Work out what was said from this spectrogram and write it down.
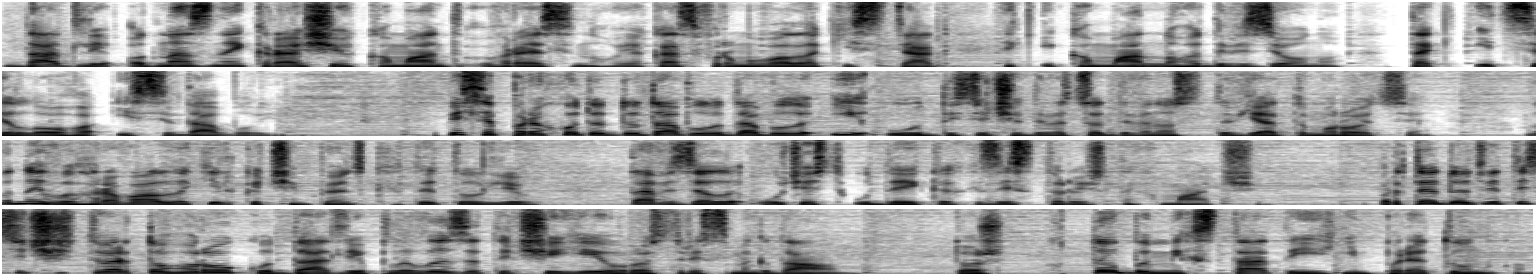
Дадлі одна з найкращих команд в реслінгу, яка сформувала кістяк як і командного дивізіону, так і цілого ECW. Після переходу до WWE у 1999 році вони вигравали кілька чемпіонських титулів та взяли участь у деяких з історичних матчів. Проте до 2004 року Дадлі пливли за течією у рострі SmackDown, тож хто би міг стати їхнім порятунком,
